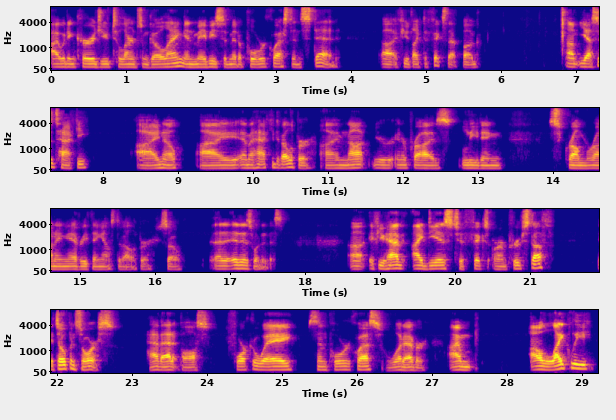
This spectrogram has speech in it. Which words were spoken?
I would encourage you to learn some Golang and maybe submit a pull request instead uh, if you'd like to fix that bug. Um, yes, it's hacky. I know. I am a hacky developer. I'm not your enterprise leading, Scrum running, everything else developer. So uh, it is what it is. Uh, if you have ideas to fix or improve stuff, it's open source. Have at it, boss. Fork away, send pull requests, whatever. I'm I'll likely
